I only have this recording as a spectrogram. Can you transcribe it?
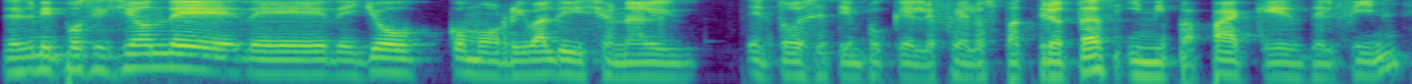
desde mi posición de, de, yo como rival divisional en todo ese tiempo que le fui a los Patriotas y mi papá que es delfín,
